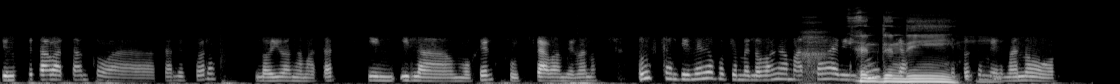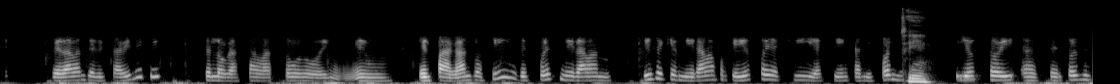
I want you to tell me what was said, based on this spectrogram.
si no se daba tanto a tales horas, lo iban a matar. Y, y la mujer escuchaba a mi hermano, busca el dinero porque me lo van a matar. Y Entendí. Entonces mi hermano le daban de disability, se lo gastaba todo en, en, en pagando así. Después miraban, dice que miraban porque yo estoy aquí, aquí en California. Sí. Y yo estoy, este, entonces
